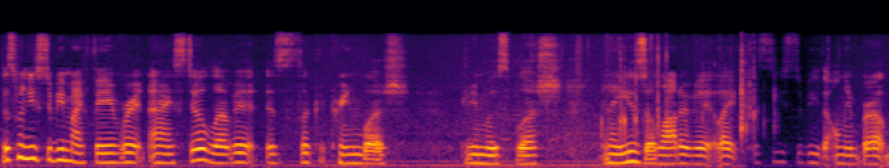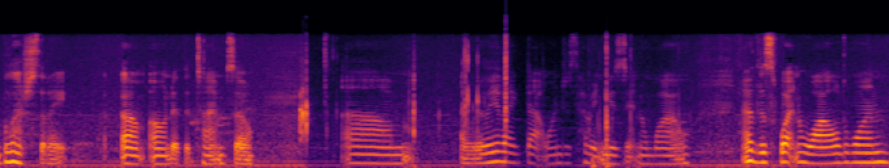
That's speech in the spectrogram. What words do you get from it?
This one used to be my favorite, and I still love it. It's like a cream blush, Dream Mousse blush, and I used a lot of it. Like, this used to be the only blush that I um, owned at the time, so um, I really like that one. Just haven't used it in a while. I have this Wet n Wild one,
